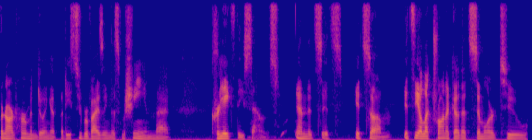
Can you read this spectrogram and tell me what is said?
Bernard Herrmann doing it, but he's supervising this machine that creates these sounds, and it's it's it's um it's the electronica that's similar to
